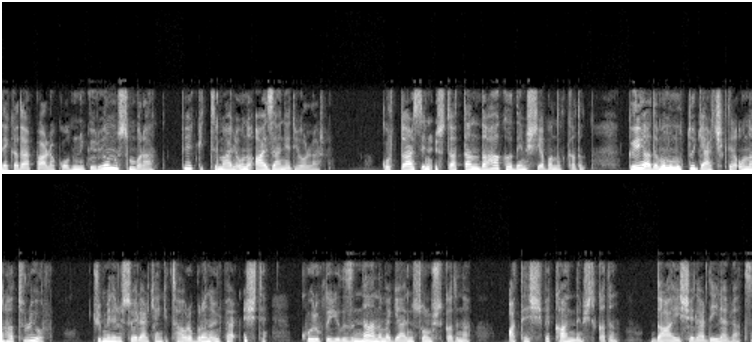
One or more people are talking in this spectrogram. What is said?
Ne kadar parlak olduğunu görüyor musun Bran? Büyük ihtimalle onu ay zannediyorlar. Kurtlar senin üstadtan daha akıllı demişti yabanıl kadın. Gri adamın unuttuğu gerçekleri onlar hatırlıyor. Cümleleri söylerkenki tavrı Bran'ı ürpertmişti. Kuyruklu yıldızın ne anlama geldiğini sormuştu kadına. Ateş ve kan demişti kadın. Daha iyi şeyler değil evlat.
